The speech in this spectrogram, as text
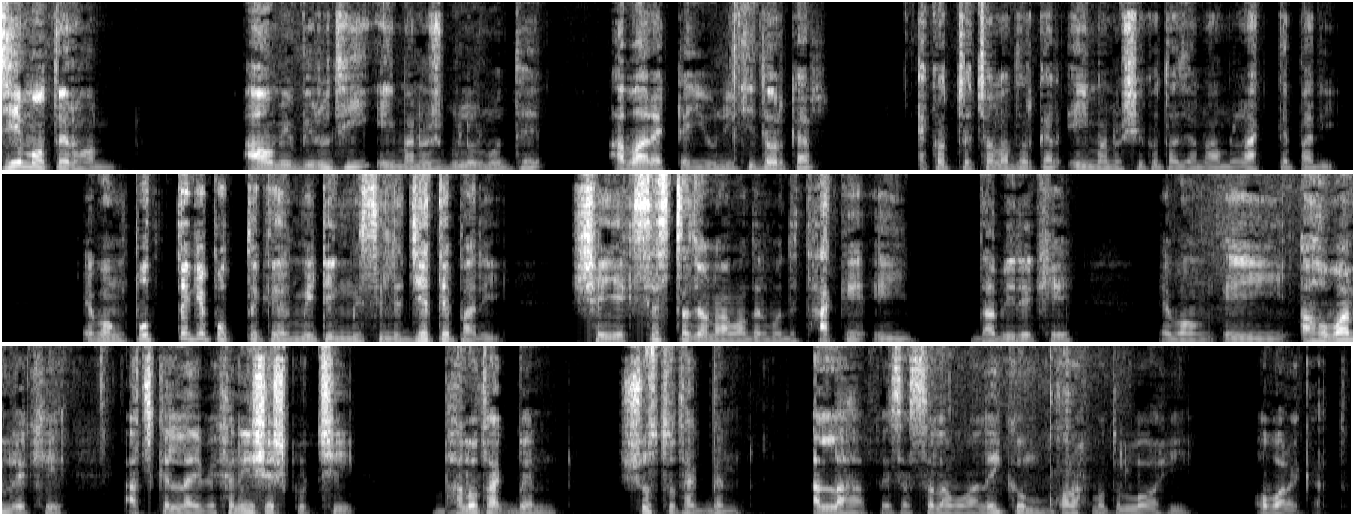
যে মতের হন, আওয়ামী বিরোধী, এই মানুষগুলোর মধ্যে আবার একটা ইউনিটি দরকার, একত্রে চলা দরকার, এই মানসিকতা যেন আমরা রাখতে পারি। এবং প্রত্যেকে প্রত্যেকের মিটিং মিছিলে যেতে পারি, সেই এক্সেসটা যেন আমাদের মধ্যে থাকে, এই দাবি রেখে এবং এই আহ্বান রেখে আজকের লাইভ এখানেই শেষ করছি। ভালো থাকবেন, সুস্থ থাকবেন। আল্লাহ হাফেজ। আসসালামু আলাইকুম রহমতুল্লাহি ওবরাকাতু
